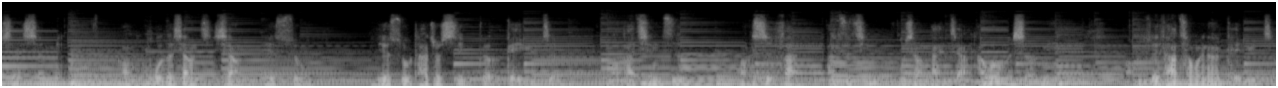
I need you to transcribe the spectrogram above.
新的生命啊，我们活得像像耶稣，耶稣他就是一个给予者啊，他亲自啊示范他自己付上代价，他为我们舍命。所以他成为那个给予者，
